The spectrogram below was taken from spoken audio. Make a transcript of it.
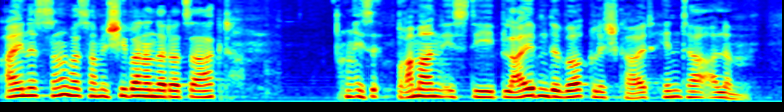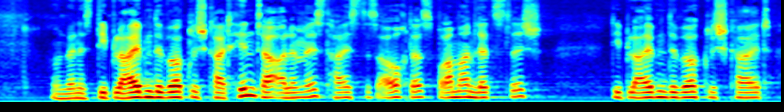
Eines, was Swami Shivananda dort sagt, ist, Brahman ist die bleibende Wirklichkeit hinter allem. Und wenn es die bleibende Wirklichkeit hinter allem ist, heißt es auch, dass Brahman letztlich die bleibende Wirklichkeit ist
